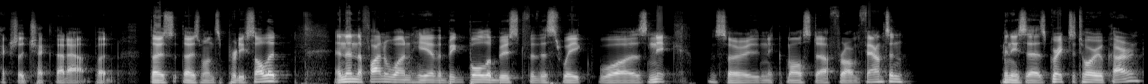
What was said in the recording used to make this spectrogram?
actually checked that out. But those those ones are pretty solid. And then the final one here, the big baller boost for this week was Nick. So Nick Malster from Fountain. And he says, Great tutorial, Karen.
